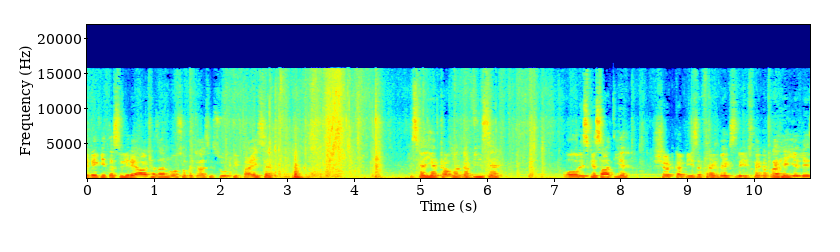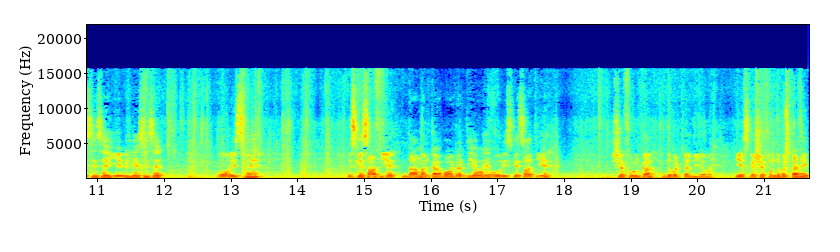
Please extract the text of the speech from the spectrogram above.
एट ए की तस्वीर है, आठ हज़ार नौ सौ पचास इस सूट की प्राइस है। इसका ये ट्राउज़र का पीस है और इसके साथ ये शर्ट का पीस है फ्रंट बैक स्लीव्स का कपड़ा है, ये लेसिस है, ये भी लेसिस है, और इसमें इसके साथ ये दामन का बॉर्डर दिया हुआ है, और इसके साथ ये शेफून का दुपट्टा दिया हुआ है। ये इसका शेफून दुपट्टा है।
